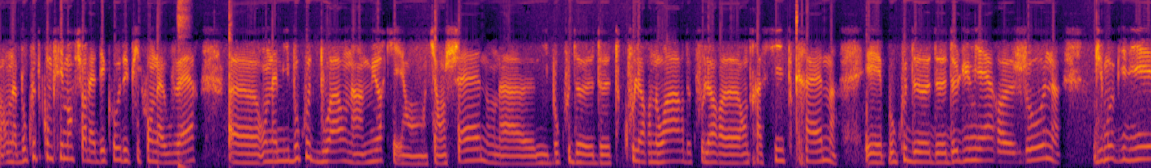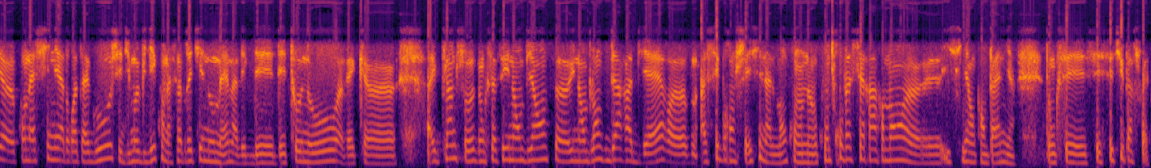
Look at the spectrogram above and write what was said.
on a beaucoup de compliments sur la déco depuis qu'on a ouvert. Euh, on a mis beaucoup de bois, on a un mur qui est en, qui en chêne, on a mis beaucoup de, de, couleurs noires, de couleurs euh, anthracite, crème, et beaucoup de, de, lumière euh, jaune, du mobilier euh, qu'on a chiné à droite à gauche et du mobilier qu'on a fabriqué nous-mêmes avec des, des tonneaux, avec avec plein de choses. Donc ça fait une ambiance, une ambiance bar à bière euh, assez branchée finalement qu'on qu'on trouve assez rarement ici en campagne. Donc c'est super chouette.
